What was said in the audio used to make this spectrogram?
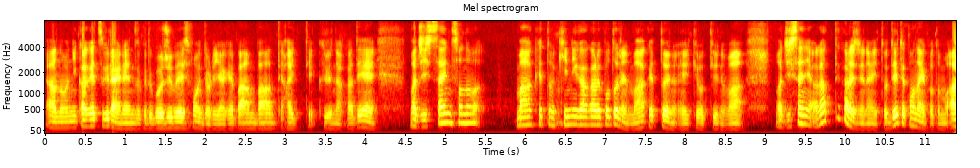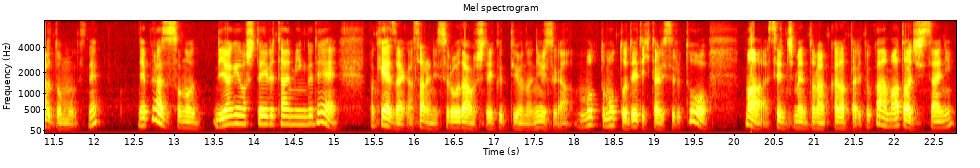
あの2ヶ月ぐらい連続で50ベースポイントの利上げバンバンって入ってくる中で、まあ、実際にそのマーケットの金利が上がることでのマーケットへの影響っていうのは、まあ、実際に上がってからじゃないと出てこないこともあると思うんですね。で、プラスその利上げをしているタイミングで、ま、経済がさらにスローダウンしていくっていうようなニュースがもっともっと出てきたりすると、まあ、センチメントの悪化だったりとか、まあ、あとは実際に、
